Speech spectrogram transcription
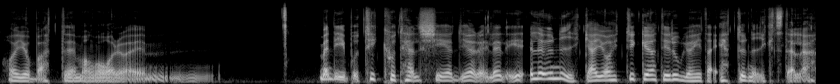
har jobbat eh, många år. Eh, men det är boutiquehotellkedjor eller, eller unika. Jag tycker att det är roligt att hitta ett unikt ställe.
